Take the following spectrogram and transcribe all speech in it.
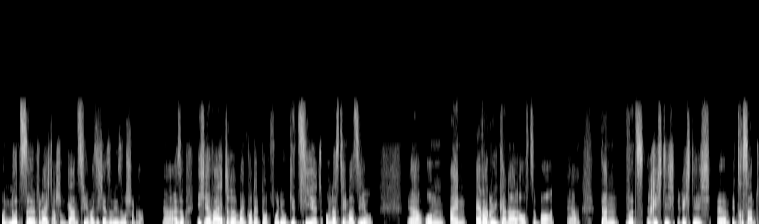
und nutze vielleicht auch schon ganz viel, was ich ja sowieso schon habe. Ja, also ich erweitere mein Content-Portfolio gezielt um das Thema SEO. Ja, um einen Evergreen-Kanal aufzubauen. Ja, dann wird's richtig, richtig äh, interessant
